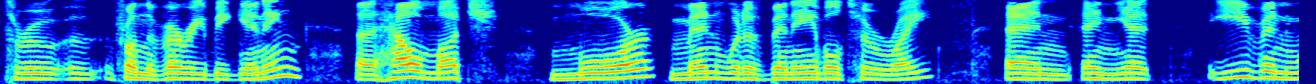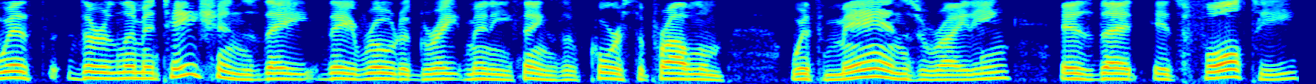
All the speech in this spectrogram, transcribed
through, uh, from the very beginning, uh, how much more men would have been able to write? And, and yet even with their limitations, they, they wrote a great many things. Of course, the problem with man's writing is that it's faulty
